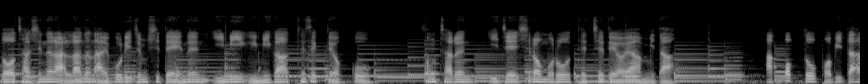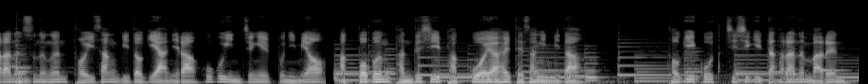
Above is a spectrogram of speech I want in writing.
너 자신을 알라는 알고리즘 시대에는 이미 의미가 퇴색되었고 성찰은 이제 실험으로 대체되어야 합니다. 악법도 법이다라는 수능은 더 이상 미덕이 아니라 호구 인증일 뿐이며 악법은 반드시 바꾸어야 할 대상입니다. 덕이 곧 지식이다라는 말은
